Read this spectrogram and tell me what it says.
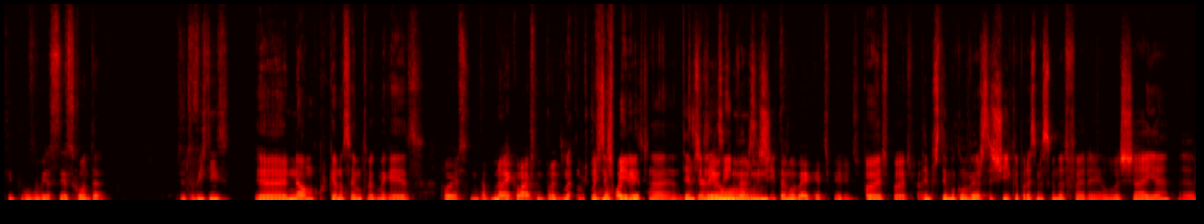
Tipo, esse, esse conta? Tu, tu viste isso? Eh, não, porque eu não sei muito bem como é que é esse. Pois, então, não é que eu acho. Pronto, Mas, mas tem espíritos, não é? Temos que ter uma um- conversa, Chico. tem uma beca de espíritos. Pois, pois, pois. Temos de ter uma conversa, Chico. A próxima segunda-feira é lua cheia. ah, Eu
